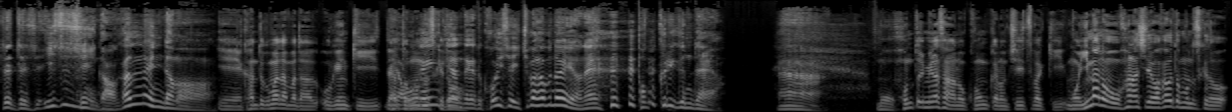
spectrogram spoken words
だっていつ死にか分かんないんだもん。いや監督まだまだお元気いだと思うんですけど。気なんだけどこういう人一番危ないよね。ぽっくりくんだよ、うん、もう本当に皆さんあの今回の「ちりつばき」もう今のお話で分かると思うんですけど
